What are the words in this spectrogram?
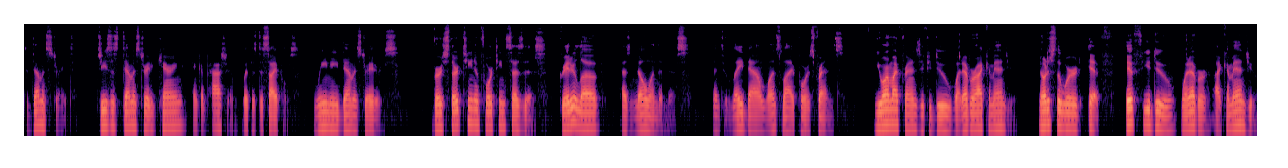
to demonstrate. Jesus demonstrated caring and compassion with his disciples. We need demonstrators. Verse 13 and 14 says this Greater love has no one than this, than to lay down one's life for his friends. You are my friends if you do whatever I command you. Notice the word if. If you do whatever I command you.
